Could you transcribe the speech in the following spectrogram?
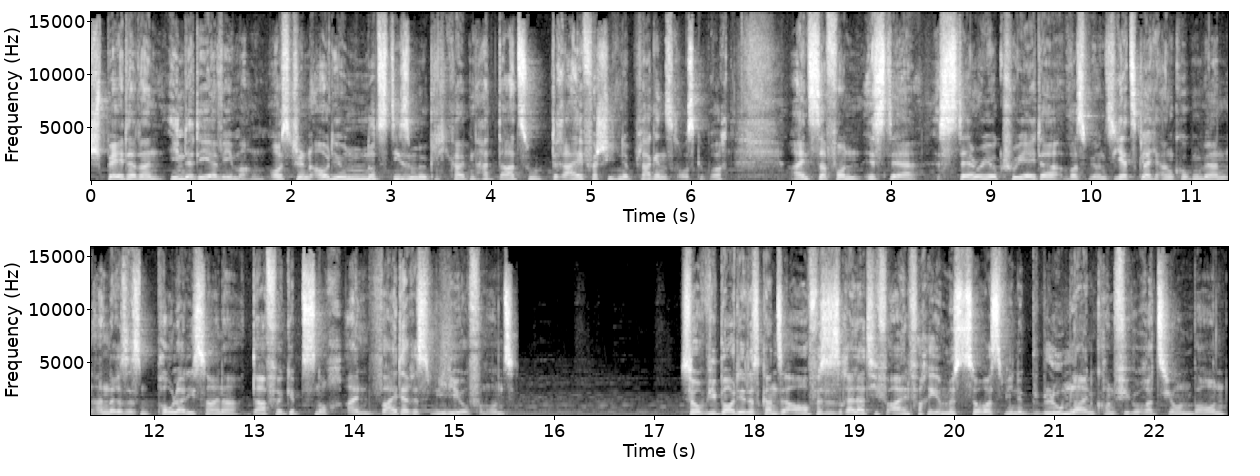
später dann in der DAW machen. Austrian Audio nutzt diese Möglichkeiten, hat dazu drei verschiedene Plugins rausgebracht. Eins davon ist der Stereo Creator, was wir uns jetzt gleich angucken werden. Anderes ist ein Polar Designer. Dafür gibt es noch ein weiteres Video von uns. So, wie baut ihr das Ganze auf? Es ist relativ einfach. Ihr müsst sowas wie eine Bloomline-Konfiguration bauen.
